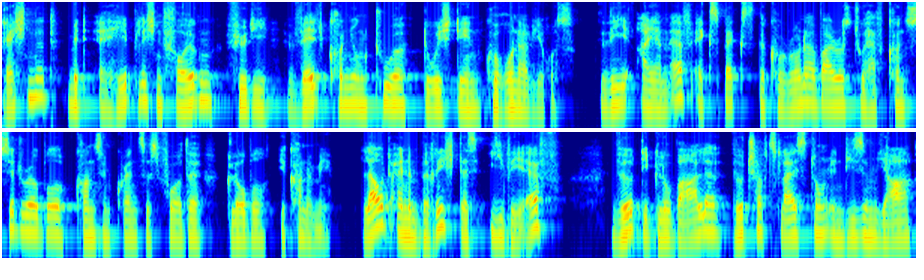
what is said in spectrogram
rechnet mit erheblichen Folgen für die Weltkonjunktur durch den Coronavirus. The IMF expects the coronavirus to have considerable consequences for the global economy. Laut einem Bericht des IWF wird die globale Wirtschaftsleistung in diesem Jahr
